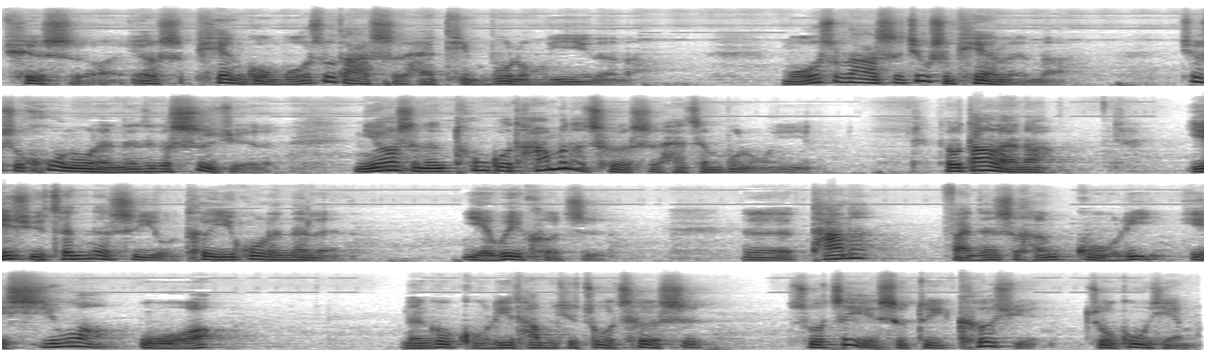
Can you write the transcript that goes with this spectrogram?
确实啊，要是骗过魔术大师还挺不容易的呢。魔术大师就是骗人的，就是糊弄人的这个视觉的。你要是能通过他们的测试，还真不容易。他说：“当然了，也许真的是有特异功能的人，也未可知。呃，他呢，反正是很鼓励，也希望我能够鼓励他们去做测试，说这也是对科学做贡献嘛。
